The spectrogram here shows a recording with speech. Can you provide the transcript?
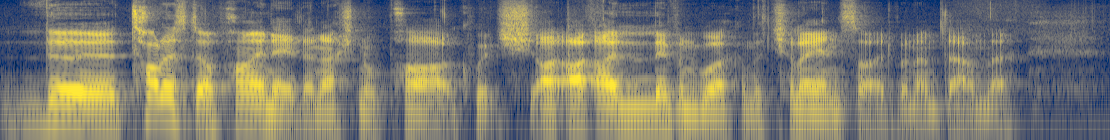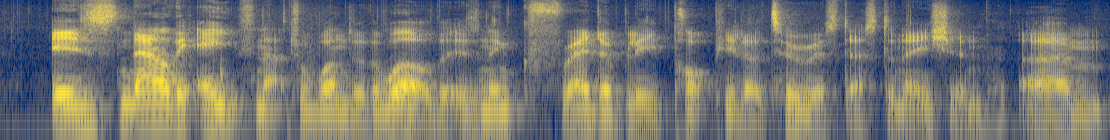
the Torres del Paine, the national park, which I, I live and work on the Chilean side when I'm down there is now the eighth natural wonder of the world. It is an incredibly popular tourist destination. Um,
